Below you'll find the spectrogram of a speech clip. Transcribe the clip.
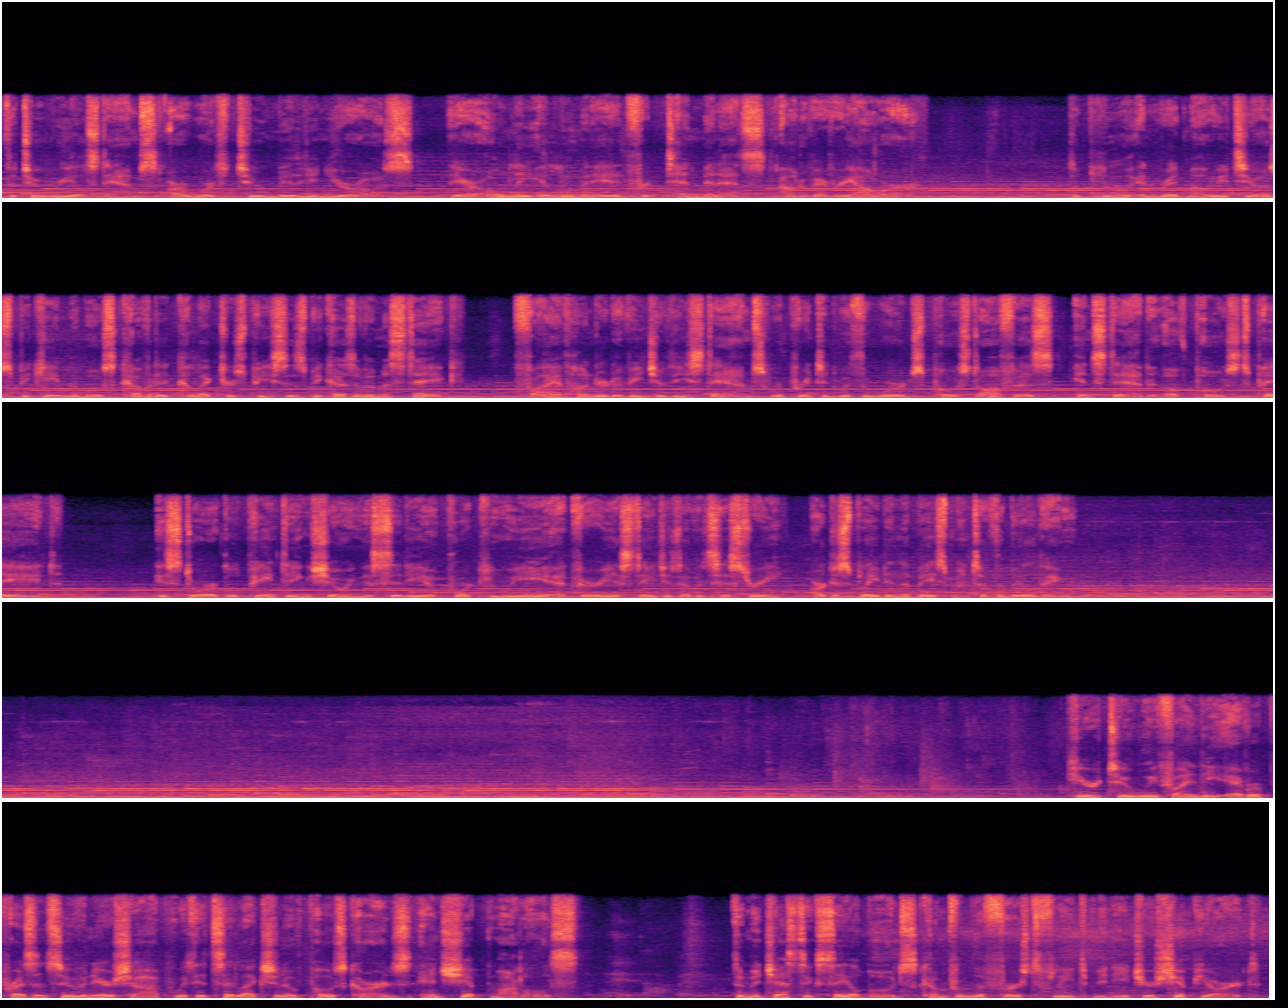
The two real stamps are worth 2 million euros. They are only illuminated for 10 minutes out of every hour. The blue and red Mauritius became the most coveted collector's pieces because of a mistake. 500 of each of these stamps were printed with the words post office instead of post paid. Historical paintings showing the city of Port Louis at various stages of its history are displayed in the basement of the building. Here too we find the ever-present souvenir shop with its selection of postcards and ship models. The majestic sailboats come from the First Fleet Miniature Shipyard,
